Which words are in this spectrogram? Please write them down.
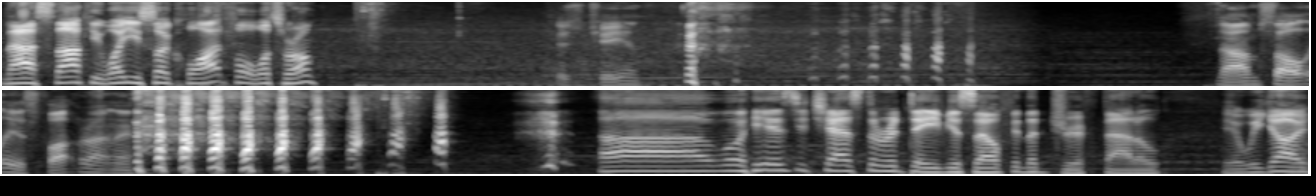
Nah, Starkey, why are you so quiet for? What's wrong? Just cheating. no, I'm salty as fuck right now. Uh, well, here's your chance to redeem yourself in the drift battle. Here we go.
